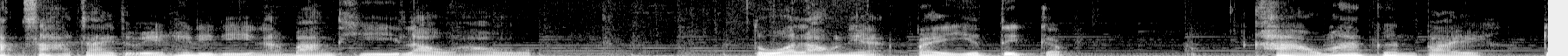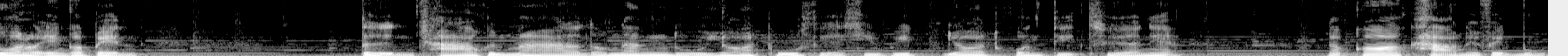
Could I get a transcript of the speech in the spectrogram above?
รักษาใจตัวเองให้ดีๆนะ บางทีเราเอา ตัวเราเนี่ยไปยึดติดกับข่าวมากเกินไป ตัวเราเองก็เป็นตื่นเช้าขึ้นมาเราต้องนั่งดูยอดผู้เสียชีวิตยอดคนติดเชื้อเนี่ยแล้วก็ข่าวใน Facebook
